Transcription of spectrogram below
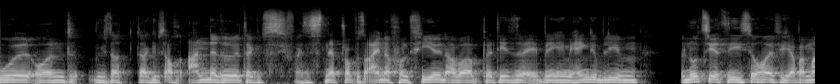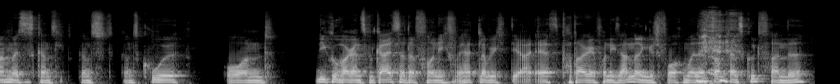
cool und wie gesagt, da gibt es auch andere, da gibt es, ich weiß nicht, Snapdrop ist einer von vielen, aber bei denen bin ich irgendwie hängen geblieben. Benutze ich jetzt nicht so häufig, aber manchmal ist es ganz, ganz, ganz cool. Und Nico war ganz begeistert davon. Ich, er hat, glaube ich, die ersten paar Tage von nichts anderem gesprochen, weil er es doch ganz gut fand.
